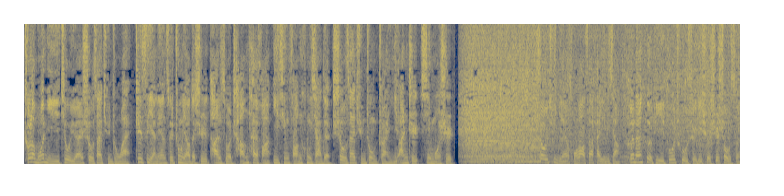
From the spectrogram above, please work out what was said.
除了模拟救援受灾群众外，这次演练最重要的是探索常态化疫情防控下的受灾群众转移安置新模式。受去年洪涝灾害影响，河南鹤壁多处水利设施受损。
